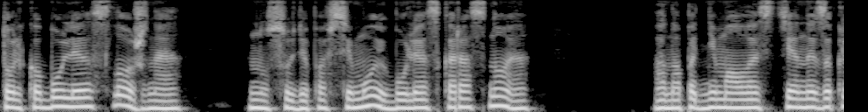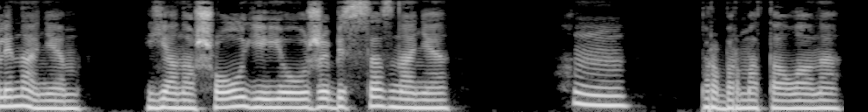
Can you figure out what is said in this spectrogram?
только более сложное, но, судя по всему, и более скоростное — она поднимала стены заклинанием. Я нашел ее уже без сознания. «Хм...» — пробормотала она.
